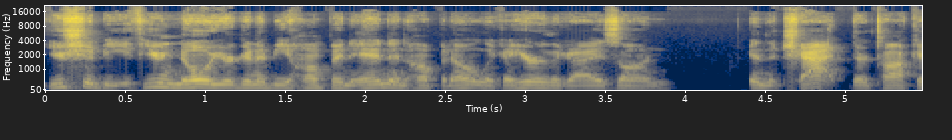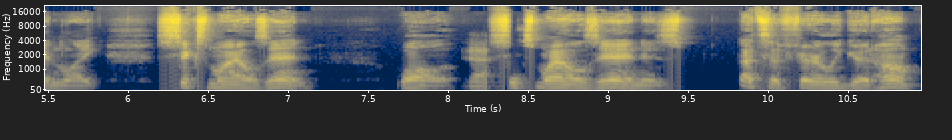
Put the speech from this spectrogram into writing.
You should be if you know you're going to be humping in and humping out. Like I hear the guys on in the chat, they're talking like six miles in. Well, yeah. six miles in is that's a fairly good hump.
